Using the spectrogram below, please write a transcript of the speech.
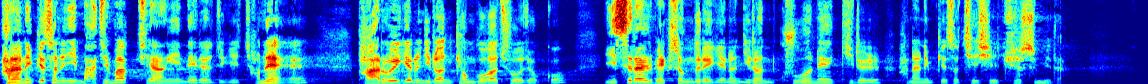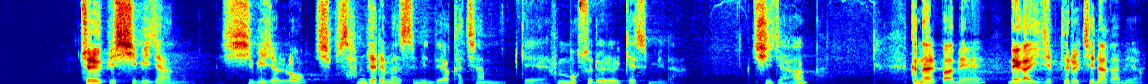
하나님께서는 이 마지막 재앙이 내려지기 전에 바로에게는 이런 경고가 주어졌고 이스라엘 백성들에게는 이런 구원의 길을 하나님께서 제시해 주셨습니다. 출애굽기 12장 12절로 13절의 말씀인데요. 같이 함께 한 목소리를 읽겠습니다. 시작. 그날 밤에 내가 이집트를 지나가며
